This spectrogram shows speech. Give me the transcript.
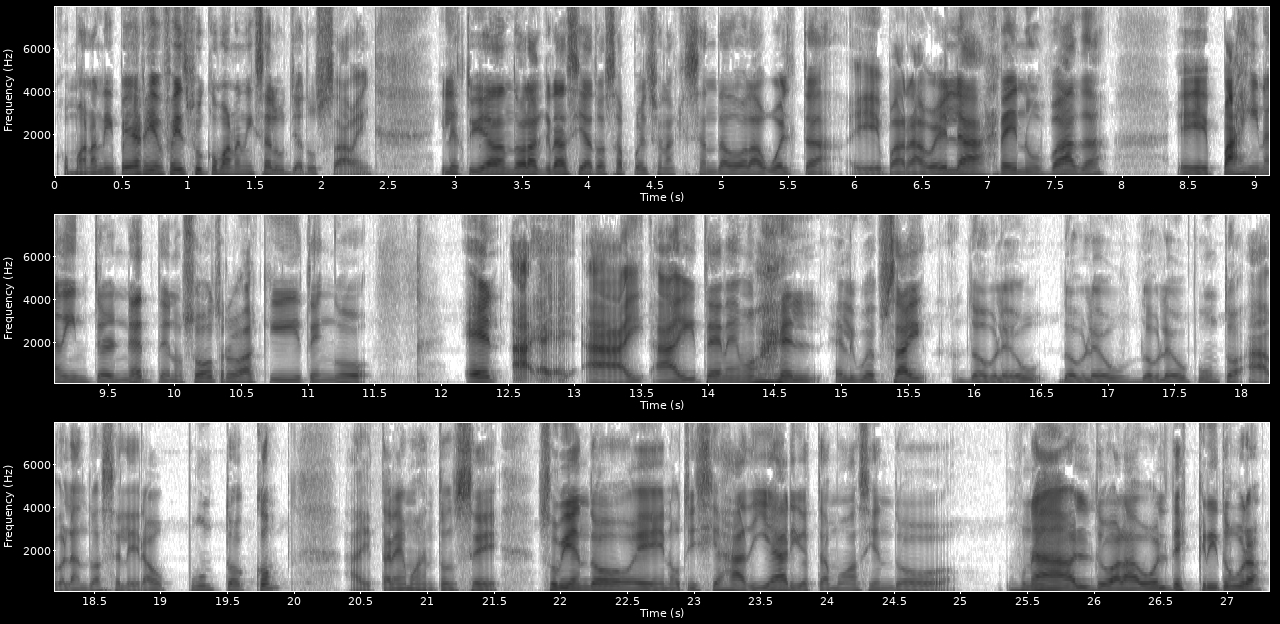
como Anani PR y en Facebook como Anani Salud, ya tú saben. Y le estoy dando las gracias a todas esas personas que se han dado la vuelta eh, para ver la renovada eh, página de internet de nosotros. Aquí tengo el, ahí, tenemos el, website www.hablandoacelerado.com. Ahí estaremos entonces subiendo eh, noticias a diario. Estamos haciendo una ardua labor de escritura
